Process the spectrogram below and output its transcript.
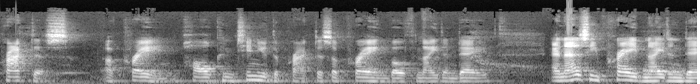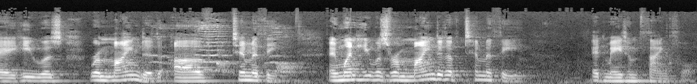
practice of praying, Paul continued the practice of praying both night and day. And as he prayed night and day, he was reminded of Timothy. And when he was reminded of Timothy, it made him thankful.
